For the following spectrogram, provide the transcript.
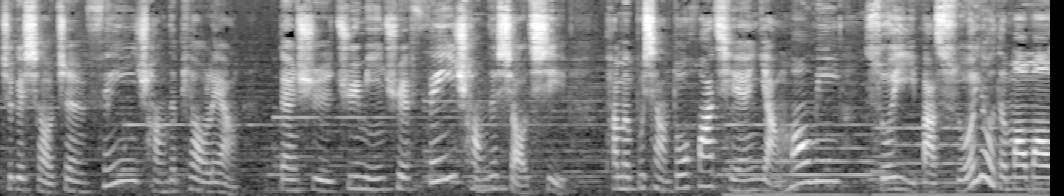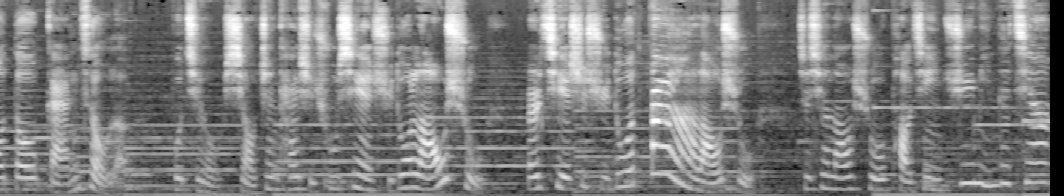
这个小镇非常的漂亮，但是居民却非常的小气。他们不想多花钱养猫咪，所以把所有的猫猫都赶走了。不久，小镇开始出现许多老鼠，而且是许多大老鼠。这些老鼠跑进居民的家，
